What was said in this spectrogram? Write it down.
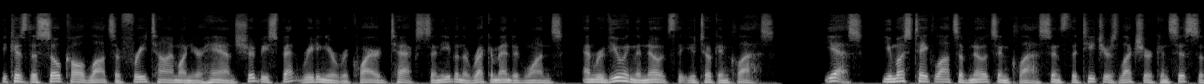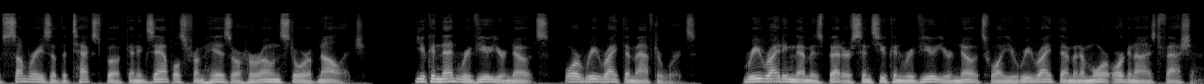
Because the so called lots of free time on your hands should be spent reading your required texts and even the recommended ones, and reviewing the notes that you took in class. Yes, you must take lots of notes in class since the teacher's lecture consists of summaries of the textbook and examples from his or her own store of knowledge. You can then review your notes, or rewrite them afterwards. Rewriting them is better since you can review your notes while you rewrite them in a more organized fashion.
